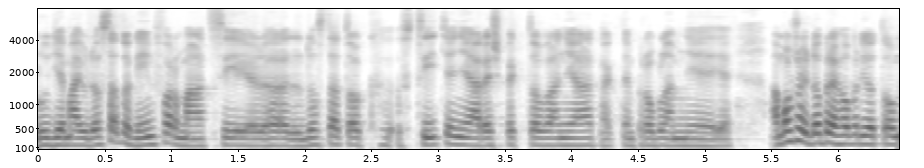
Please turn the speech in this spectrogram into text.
ľudia majú dostatok informácií, dostatok cítenia rešpektovania, tak ten problém nie je. A možno je dobre hovoriť o tom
